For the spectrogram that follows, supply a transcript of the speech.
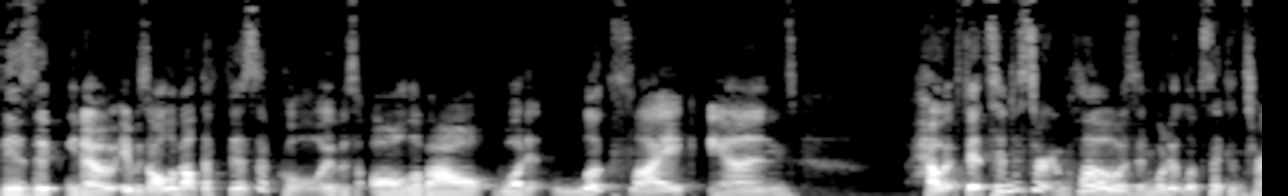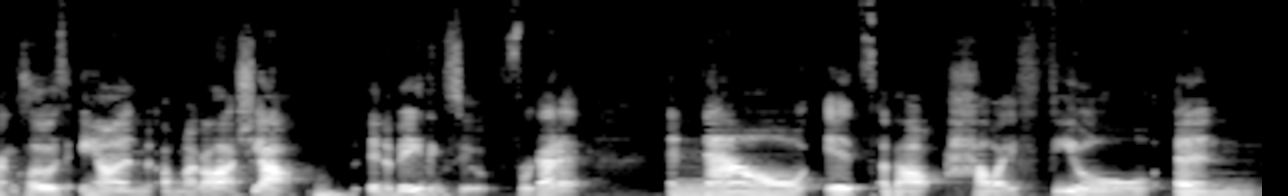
physic, you know, it was all about the physical. It was all about what it looks like and how it fits into certain clothes and what it looks like in certain clothes. And oh my gosh, yeah, in a bathing suit, forget it. And now it's about how I feel and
